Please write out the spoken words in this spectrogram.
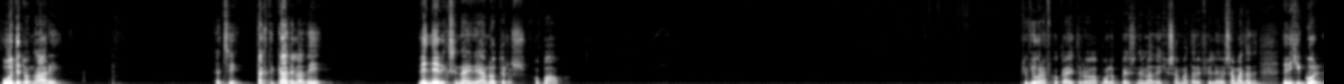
Ούτε τον Άρη. Έτσι. Τακτικά δηλαδή δεν έδειξε να είναι ανώτερος ο Πάοκ. Ποιο βιογραφικό καλύτερο από όλα που παίζει στην Ελλάδα έχει ο Σαμάτα, ρε φίλε. Ο Σαμάτα δεν έχει γκολ.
